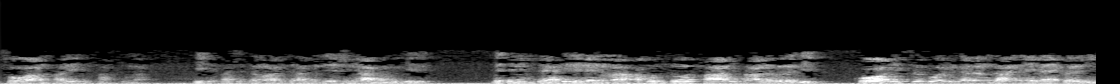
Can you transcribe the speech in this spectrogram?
සෝවාන් ඵලයට පත් වුණා. ඊට පස්සේ තමයි අභිධර්ම දේශනාව ආරම්භ කෙරේ. මෙතනින් පැහැදිලි වෙනවා අබුද්ධෝ පාටි කාලවලදී කෝටි ප්‍රකෝටි ගණන් ධනෙ වැය කරමි.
